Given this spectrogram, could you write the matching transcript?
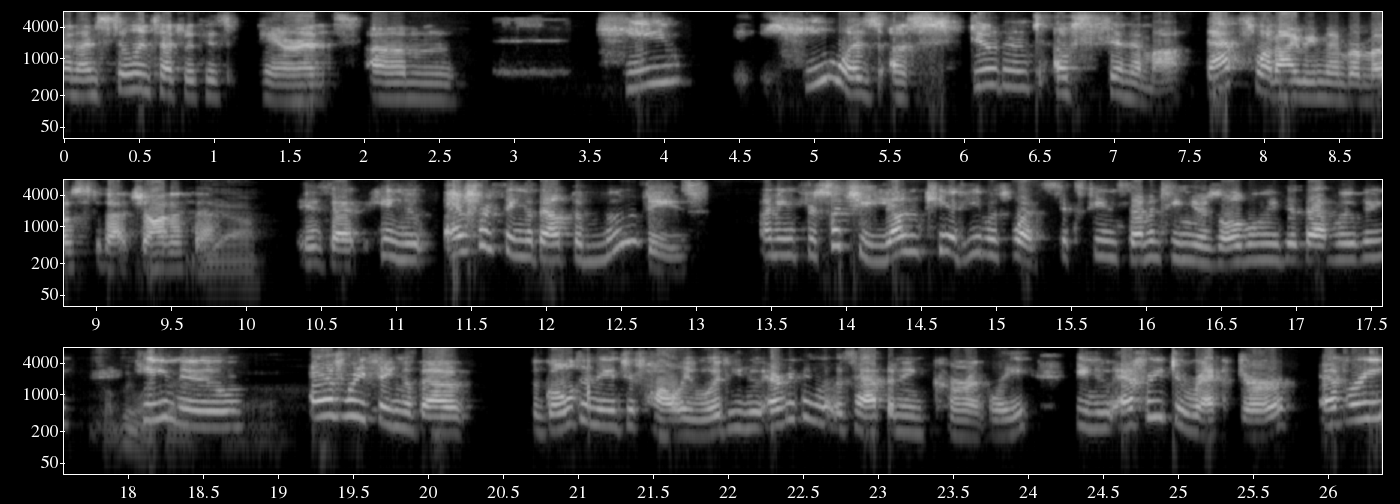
And I'm still in touch with his parents. Um, he he was a student of cinema. That's what I remember most about Jonathan. Yeah is that he knew everything about the movies. I mean, for such a young kid, he was what, 16, 17 years old when we did that movie? Something he like knew everything about the golden age of Hollywood. He knew everything that was happening currently. He knew every director, every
